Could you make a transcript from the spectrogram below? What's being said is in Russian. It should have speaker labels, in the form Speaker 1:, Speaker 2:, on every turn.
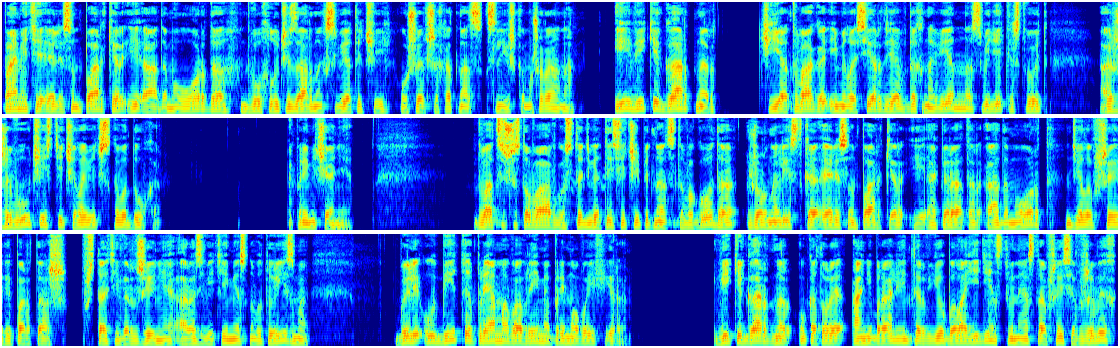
Speaker 1: Памяти Элисон Паркер и Адама Уорда, двух лучезарных светочей, ушедших от нас слишком уж рано, и Вики Гартнер, чья отвага и милосердие вдохновенно свидетельствуют о живучести человеческого духа. Примечание. 26 августа 2015 года журналистка Элисон Паркер и оператор Адам Уорд, делавшие репортаж в штате Вирджиния о развитии местного туризма, были убиты прямо во время прямого эфира. Вики Гарднер, у которой они брали интервью, была единственной оставшейся в живых,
